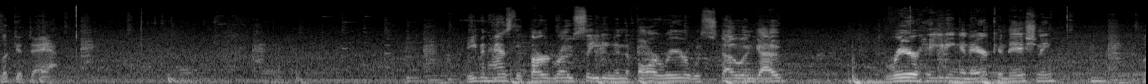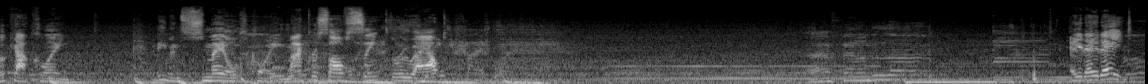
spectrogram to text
Look at that. Even has the third row seating in the far rear with stow and go. Rear heating and air conditioning. Look how clean. It even smells clean. Microsoft Sync throughout. I found a love. 888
